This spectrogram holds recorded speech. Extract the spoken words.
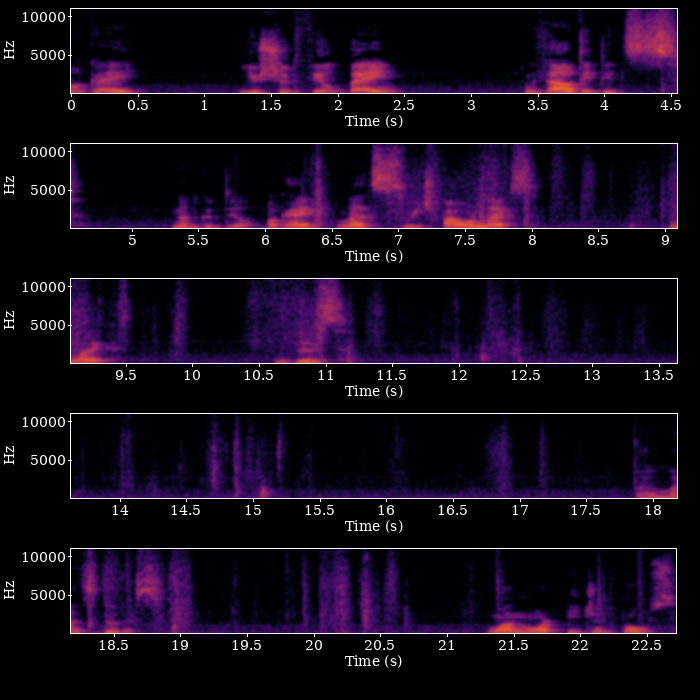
Okay you should feel pain. Without it it's not good deal. Okay let's switch our legs like this. And let's do this. One more pigeon pose.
